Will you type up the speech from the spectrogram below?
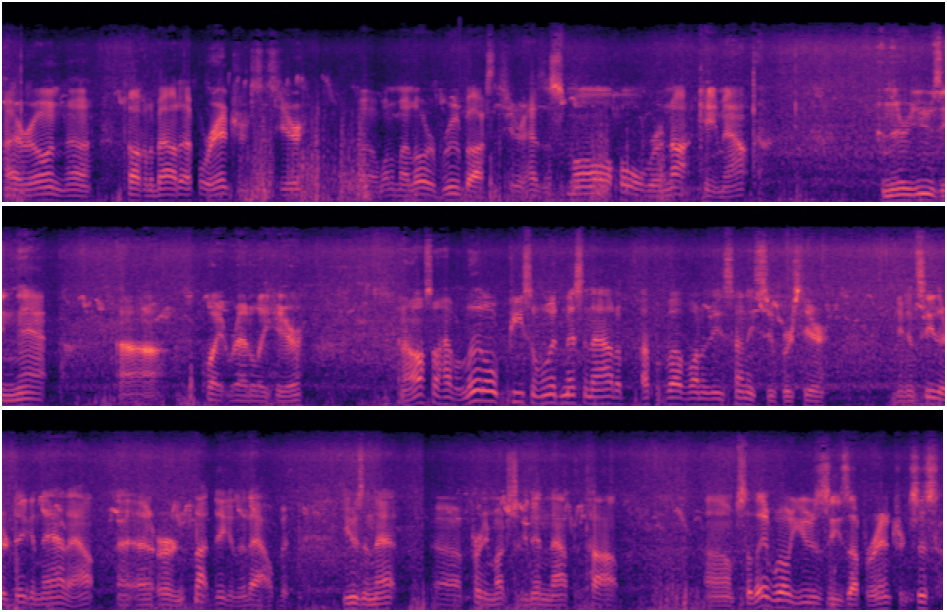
Hi Rowan, uh, talking about upper entrances here. Uh, one of my lower brood boxes here has a small hole where a knot came out. And they're using that uh, quite readily here. And I also have a little piece of wood missing out up, up above one of these honey supers here. You can see they're digging that out, uh, uh, or not digging it out, but using that uh, pretty much to get in and out the top. Um, so they will use these upper entrances.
